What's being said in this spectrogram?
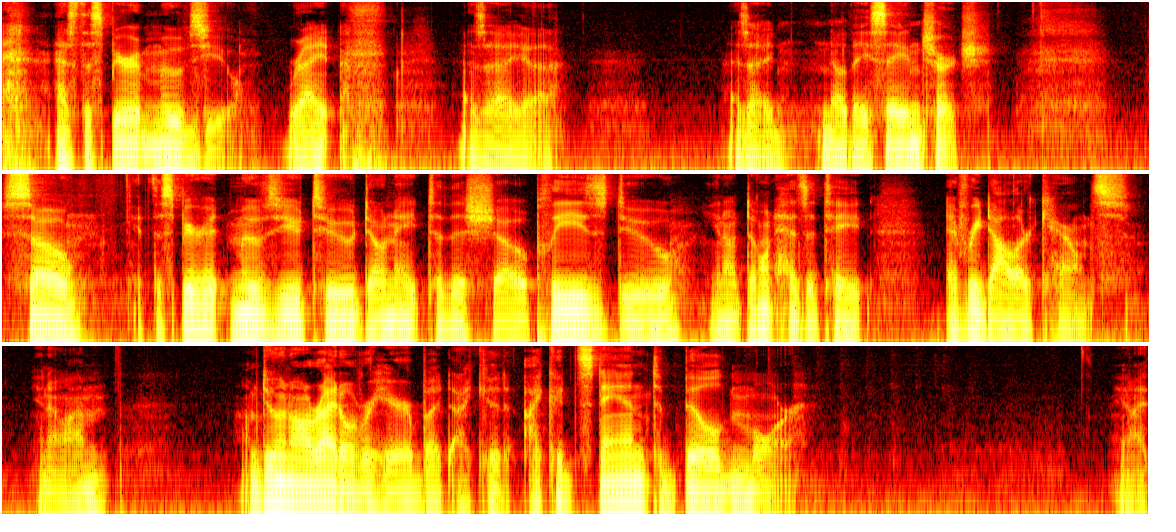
as the spirit moves you, right? As I uh, as I know they say in church. So, if the spirit moves you to donate to this show, please do, you know, don't hesitate. Every dollar counts. You know, I'm I'm doing all right over here, but I could I could stand to build more you know, I,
